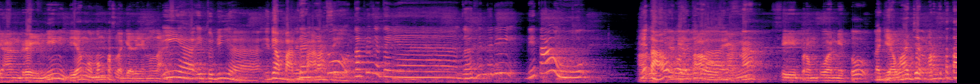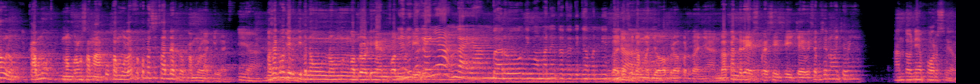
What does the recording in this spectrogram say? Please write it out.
Andre ini dia ngomong pas lagi ada yang live. Iya, itu dia. Itu yang paling Dan parah itu sih. tapi katanya Gavin tadi dia tahu. Dia Harusnya tahu kalau dia itu tahu live. karena si perempuan itu Lagi- ya wajar orang kita tahu dong kamu nongkrong sama aku kamu live aku pasti sadar dong kamu lagi live Iya. masa kamu tiba-tiba ngobrol di handphone Dan itu sendiri kayaknya nggak yang baru 5 menit atau 3 menit. Enggak, dia Iya. sudah menjawab beberapa pertanyaan bahkan dari ekspresi si cewek siapa sih nama ceweknya Antonia Porcel.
